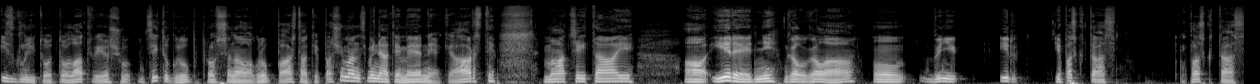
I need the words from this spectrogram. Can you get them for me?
izglītoto latviešu, citu grupu, profesionālo grupu pārstāvji, paši manis minētie mērnieki, ārsti, mācītāji, uh, ierēģi galu galā. un Viņi ir, ja paskatās paskatās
